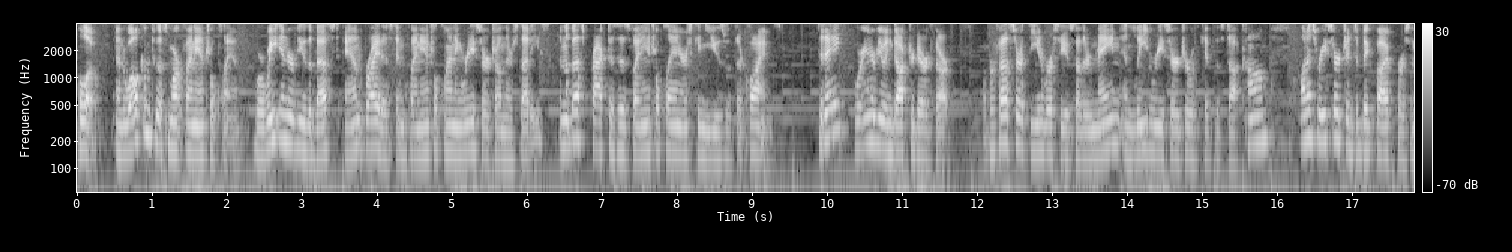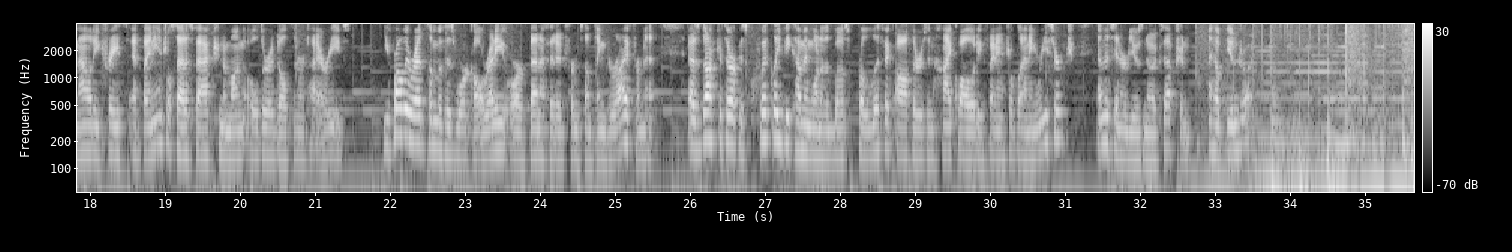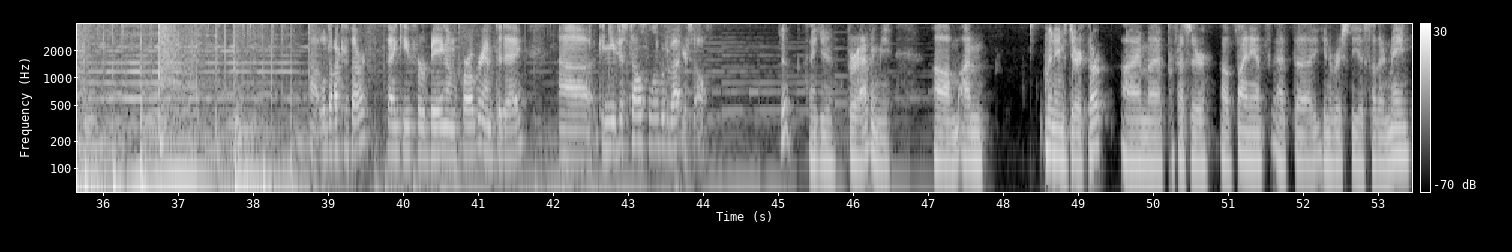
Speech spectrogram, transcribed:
Hello, and welcome to a Smart Financial Plan, where we interview the best and brightest in financial planning research on their studies and the best practices financial planners can use with their clients. Today, we're interviewing Dr. Derek Tharp, a professor at the University of Southern Maine and lead researcher with Kitces.com, on his research into Big Five personality traits and financial satisfaction among older adults and retirees. You've probably read some of his work already or benefited from something derived from it, as Dr. Tharp is quickly becoming one of the most prolific authors in high quality financial planning research, and this interview is no exception. I hope you enjoy. Uh, well, Dr. Tharp, thank you for being on the program today. Uh, can you just tell us a little bit about yourself? Sure. Thank you for having me. Um, I'm my name is Derek Tharp. I'm a professor of finance at the University of Southern Maine.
